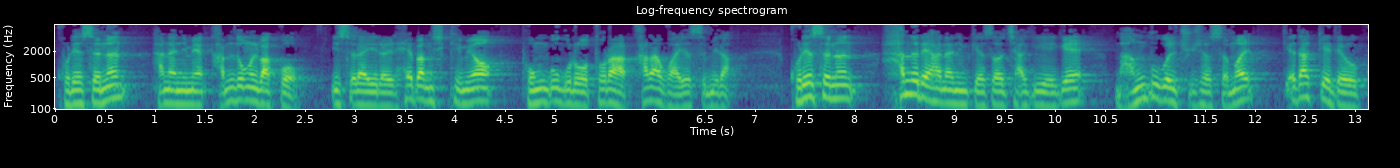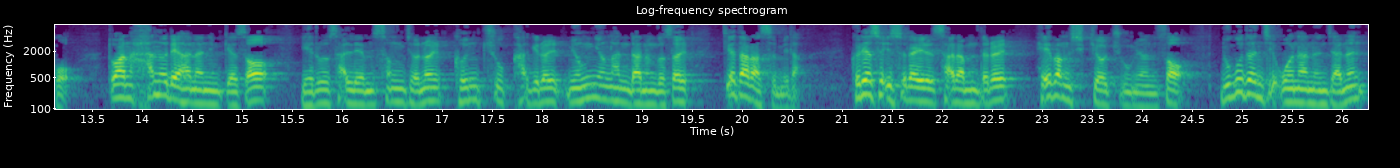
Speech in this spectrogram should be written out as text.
고레스는 하나님의 감동을 받고 이스라엘을 해방시키며 본국으로 돌아가라고 하였습니다. 고레스는 하늘의 하나님께서 자기에게 망국을 주셨음을 깨닫게 되었고 또한 하늘의 하나님께서 예루살렘 성전을 건축하기를 명령한다는 것을 깨달았습니다. 그래서 이스라엘 사람들을 해방시켜 주면서 누구든지 원하는 자는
